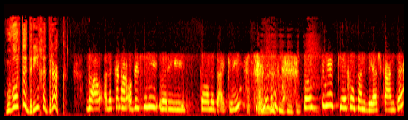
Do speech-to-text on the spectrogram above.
Hoe word 'n 3 gedruk? Wel, hulle kan nou obviously nie oor die tale duik nie. Daar's twee kegels aan weerskante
